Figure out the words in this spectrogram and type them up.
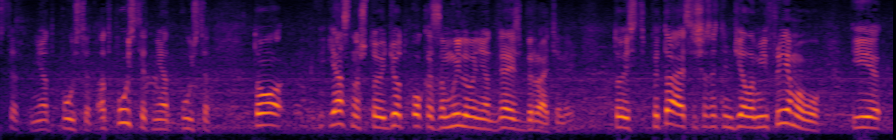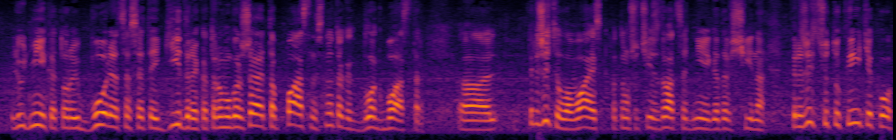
Отпустят, не отпустят, отпустят, не отпустят, то ясно, что идет окозамыливание для избирателей. То есть пытаясь сейчас этим делом Ефремову и людьми, которые борются с этой гидрой, которым угрожает опасность, ну это как блокбастер, э, пережить Иловайск, потому что через 20 дней годовщина, пережить всю ту критику,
